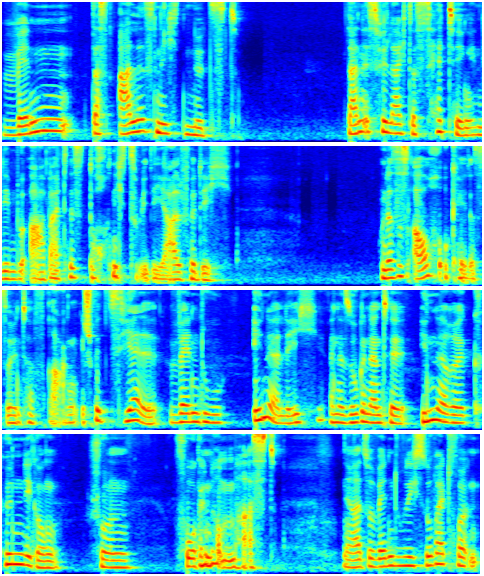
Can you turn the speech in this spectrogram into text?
wenn das alles nicht nützt, dann ist vielleicht das Setting, in dem du arbeitest, doch nicht so ideal für dich. Und das ist auch okay, das zu hinterfragen. Speziell, wenn du innerlich eine sogenannte innere Kündigung schon vorgenommen hast. Ja, also wenn du dich so weit von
